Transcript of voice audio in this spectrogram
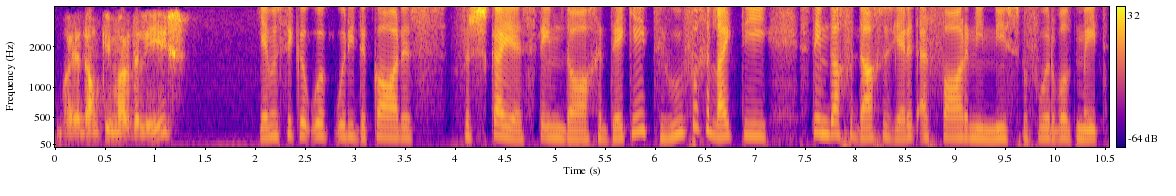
Baie dankie Mardelies. Jy moes seker ook oor die dekades verskeie stemdae gedek het. Hoe vergelyk die stemdag vandag soos jy dit ervaar in die nuus byvoorbeeld met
